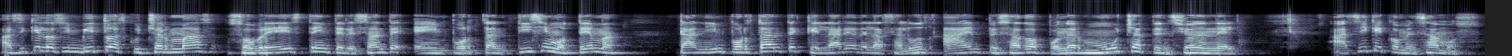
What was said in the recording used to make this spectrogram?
Así que los invito a escuchar más sobre este interesante e importantísimo tema, tan importante que el área de la salud ha empezado a poner mucha atención en él. Así que comenzamos.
